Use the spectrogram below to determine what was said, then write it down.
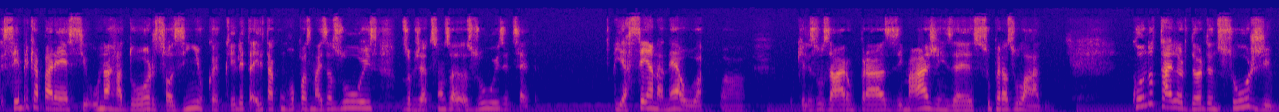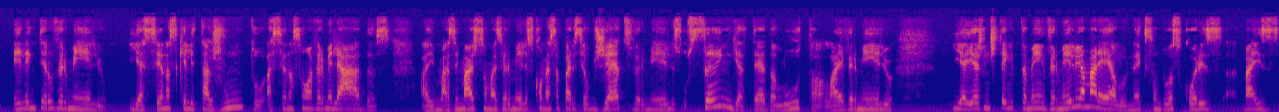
sempre que aparece o narrador sozinho, ele tá, ele tá com roupas mais azuis, os objetos são azuis, etc. E a cena, né, o, a, o que eles usaram para as imagens é super azulado. Quando o Tyler Durden surge, ele é inteiro vermelho. E as cenas que ele tá junto, as cenas são avermelhadas. As imagens são mais vermelhas, começa a aparecer objetos vermelhos, o sangue até da luta lá é vermelho. E aí a gente tem também vermelho e amarelo, né? Que são duas cores mais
